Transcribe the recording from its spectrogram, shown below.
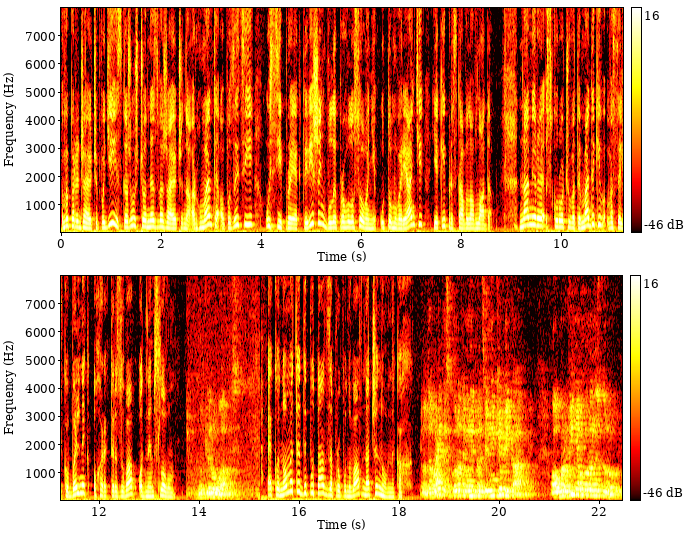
Випереджаючи події, скажу, що незважаючи на аргументи опозиції, усі проєкти рішень були проголосовані у тому варіанті, який представила влада. Наміри скорочувати медиків Василь Кобильник охарактеризував одним словом. докеруватися. Економити депутат запропонував на чиновниках. То давайте скоротимо не працівників лікарні, а управління охорони здоров'я.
